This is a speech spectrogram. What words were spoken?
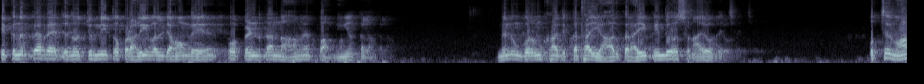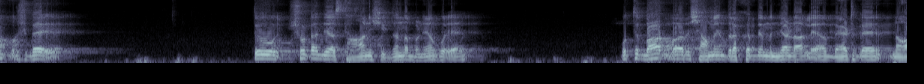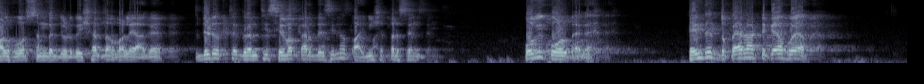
ਇੱਕ ਨਗਰ ਹੈ, ਜਦੋਂ ਚੁੰਨੀ ਤੋਂ ਪਰਾਲੀ ਵੱਲ ਜਾਓਗੇ, ਉਹ ਪਿੰਡ ਦਾ ਨਾਮ ਹੈ ਭਾਮੀਆਂ ਕਲਾਂ। ਮੈਨੂੰ ਗੁਰਮੁਖਾਂ ਦੀ ਕਥਾ ਯਾਦ ਕਰਾਈ, ਕਹਿੰਦੇ ਉਹ ਸੁਣਾਇਓ ਵਿੱਚ। ਉੱਥੇ ਮਹਾਂਪੁਰਸ਼ ਗਏ, ਤੇ ਉਹ ਛੋਟਾ ਜਿਹਾ ਸਥਾਨ ਸ਼ਹੀਦਾਂ ਦਾ ਬਣਿਆ ਹੋਇਆ ਹੈ। ਉੱਥੇ ਬਾਰ-ਬਾਰ ਸ਼ਾਮੇ ਦਰਖਤ ਦੇ ਮੰਜਾ ਡਾਲਿਆ ਬੈਠ ਗਏ, ਨਾਲ ਹੋਰ ਸੰਗਤ ਜੁੜ ਗਈ, ਸ਼ਰਧਾ ਵਾਲੇ ਆ ਗਏ। ਜਿਹੜੇ ਉੱਥੇ ਗ੍ਰੰਥੀ ਸੇਵਾ ਕਰਦੇ ਸੀ ਨਾ ਭਾਈ ਨਛੱਤਰ ਸਿੰਘ, ਉਹ ਵੀ ਕੋਲ ਬਹਿ ਗਏ। ਕਹਿੰਦੇ, ਦੁਪਹਿਰਾ ਟਿਕਿਆ ਹੋਇਆ।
